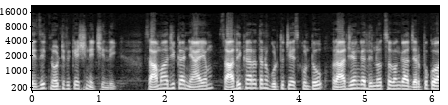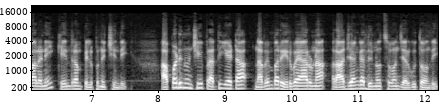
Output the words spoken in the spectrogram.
గెజిట్ నోటిఫికేషన్ ఇచ్చింది. సామాజిక న్యాయం సాధికారతను గుర్తు చేసుకుంటూ రాజ్యాంగ దినోత్సవంగా జరుపుకోవాలని కేంద్రం పిలుపునిచ్చింది. అప్పటి నుంచి ప్రతి ఏటా నవంబర్ ఇరవై ఆరున రాజ్యాంగ దినోత్సవం జరుగుతోంది.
